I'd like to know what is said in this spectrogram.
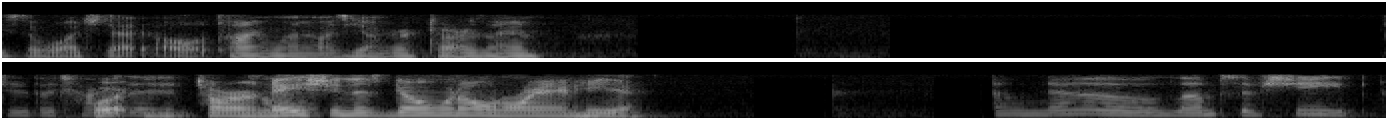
used to watch that all the time when I was younger. Tarzan. Do the What Tarzan. tarnation is going on around here? Oh no, lumps of sheep.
